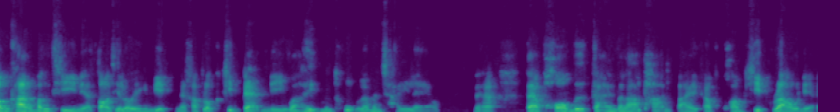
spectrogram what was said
บางครั้งบางทีเนี่ยตอนที่เรายังเด็กนะครับ เราคิดแบบนี้ว่าเฮ้ยมันถูกแล้วมันใช่แล้วนะฮะแต่พอเมื่อการเวลาผ่านไปครับ ความคิดเราเนี่ย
